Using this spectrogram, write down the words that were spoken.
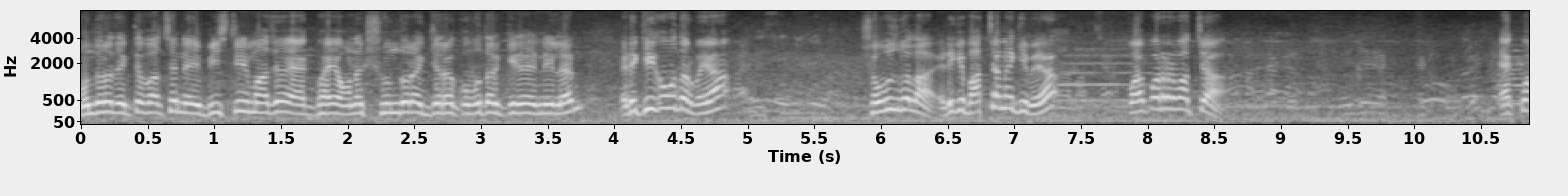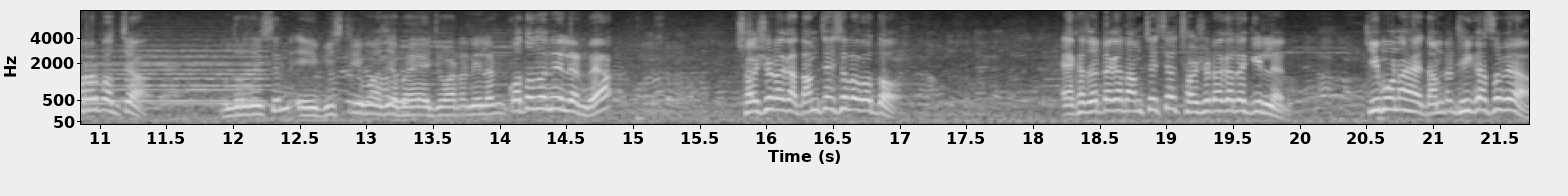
বন্ধুরা দেখতে পাচ্ছেন, এই বৃষ্টির মাঝে এক ভাই অনেক সুন্দর এক জোড়া কবুতর কিনে নিলেন। এটা কি কবুতর ভাইয়া? সবুজ গলা। এটা কি বাচ্চা নাকি ভাইয়া? কয় পরের বাচ্চা? এক পরের বাচ্চা। বন্ধুরা দেখছেন, এই বৃষ্টির মাঝে ভাইয়া জোড়াটা নিলেন। কত তো নিলেন ভাইয়া? ছয়শো টাকা। দাম চাইছিল কত? এক হাজার টাকা দাম চাইছে, ছয়শো টাকাতে কিনলেন। কি মনে হয়, দামটা ঠিক আছে ভাইয়া?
